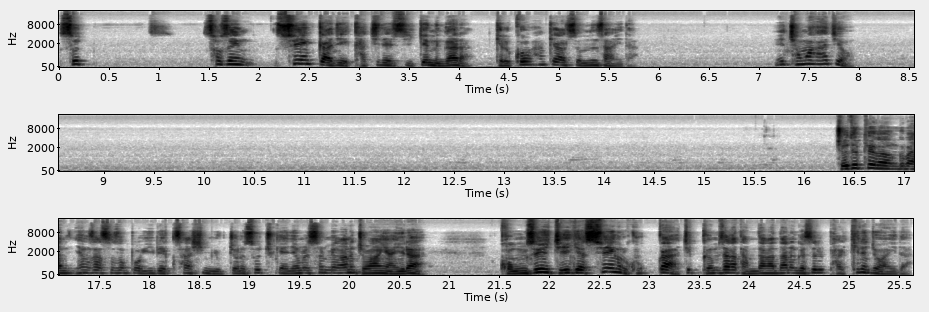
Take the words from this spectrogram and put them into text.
소, 소생 수행까지 같이 될 수 있겠는가? 결코 함께 할수 없는 사안이다. 정확하죠? 조 대표가 언급한 형사소송법 246조는 소추 개념을 설명하는 조항이 아니라 공소의 제기와 수행을 국가, 즉 검사가 담당한다는 것을 밝히는 조항이다.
